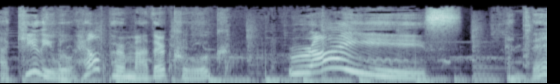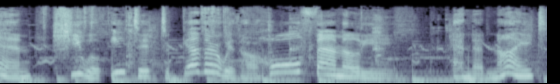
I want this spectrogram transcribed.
Akili will help her mother cook rice. And then she will eat it together with her whole family. And at night,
